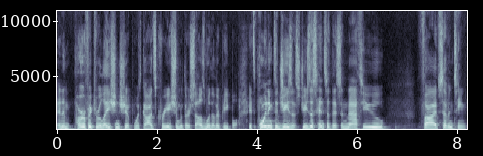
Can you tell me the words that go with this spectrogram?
and in perfect relationship with God's creation, with ourselves and with other people? It's pointing to Jesus. Jesus hints at this in Matthew 5 17.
